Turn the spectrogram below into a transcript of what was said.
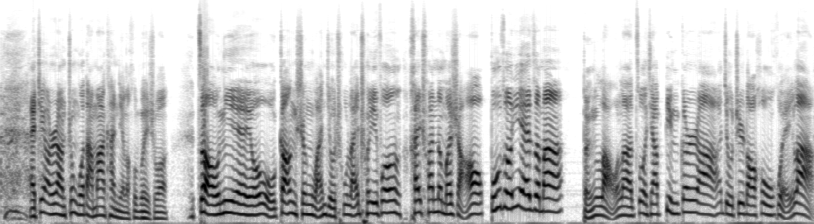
哎，这要是让中国大妈看见了，会不会说造孽哟？刚生完就出来吹风，还穿那么少，不坐月子吗？等老了坐下病根儿啊，就知道后悔了。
